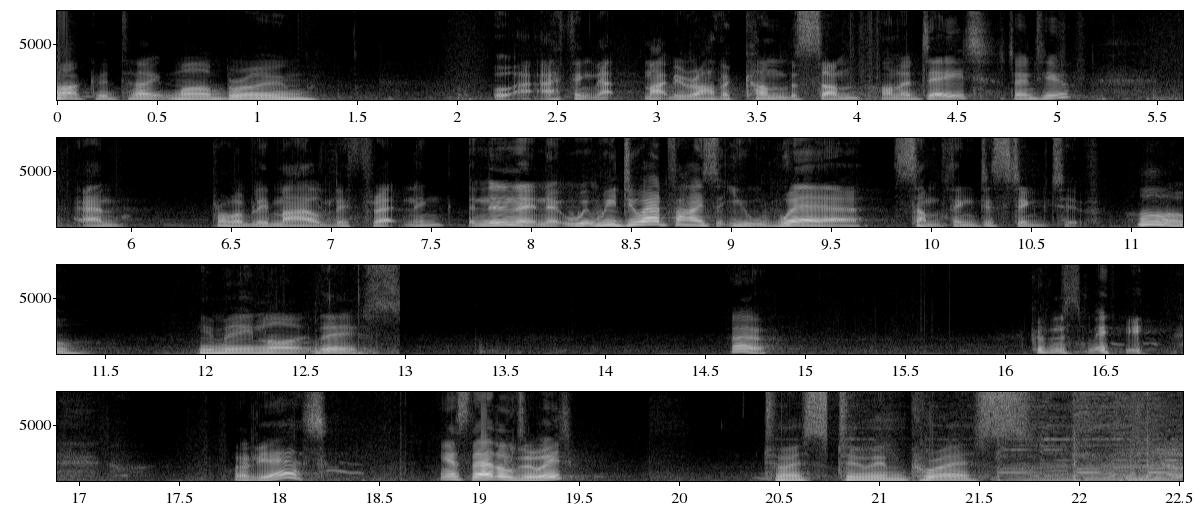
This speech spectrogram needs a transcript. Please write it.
I could take my broom. Well, I think that might be rather cumbersome on a date, don't you? And probably mildly threatening. No, no, no, we, we do advise that you wear something distinctive. Oh, you mean like this? Oh. Goodness me. Well, yes. Yes, that'll do it. Dress to impress. No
